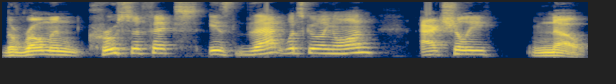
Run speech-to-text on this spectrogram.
the Roman crucifix? Is that what's going on? Actually, no.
